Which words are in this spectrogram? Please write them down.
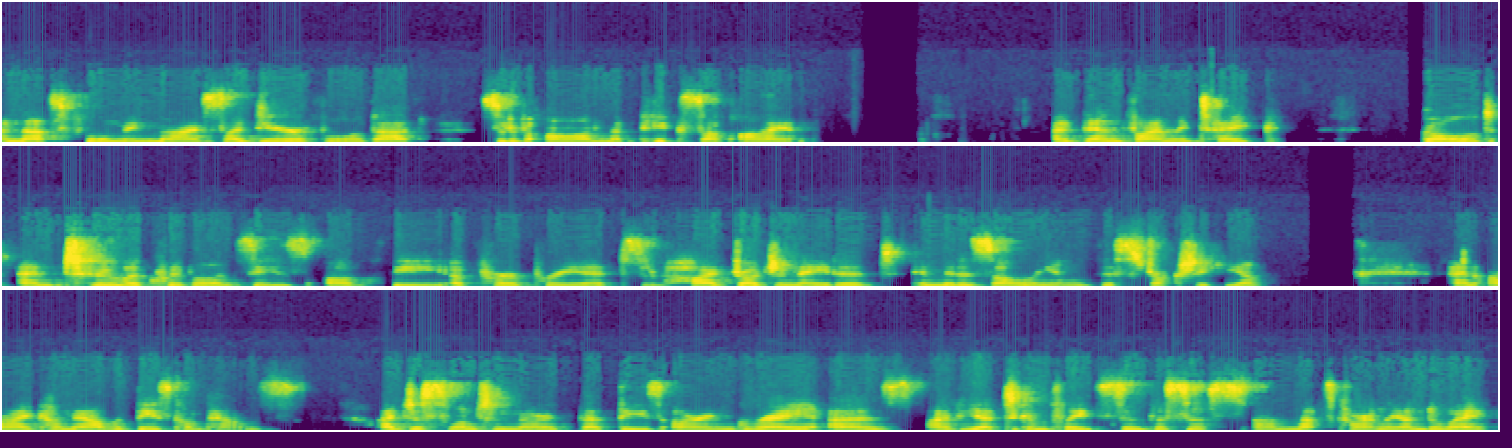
and that's forming my siderophore, that sort of arm that picks up iron. I then finally take gold and two equivalencies of the appropriate sort of hydrogenated imidazolium, this structure here, and I come out with these compounds. I just want to note that these are in grey as I've yet to complete synthesis. Um, that's currently underway.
